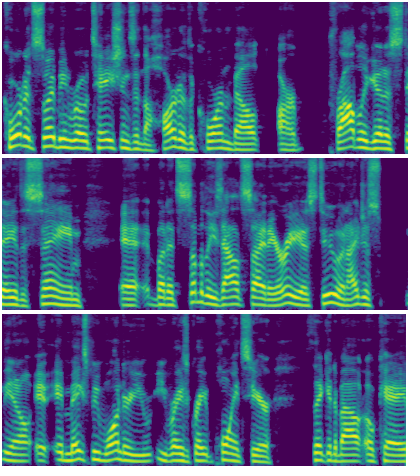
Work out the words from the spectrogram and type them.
corn and soybean rotations in the heart of the corn belt are probably going to stay the same. Uh, but it's some of these outside areas too. And I just, you know, it, it makes me wonder. You, you raise great points here, thinking about, okay,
